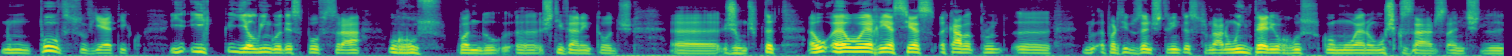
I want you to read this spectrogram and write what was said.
num povo soviético e, e, e a língua desse povo será o russo, quando uh, estiverem todos uh, juntos. Portanto, a, a URSS acaba por, uh, a partir dos anos 30, se tornar um império russo, como eram os czares antes de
